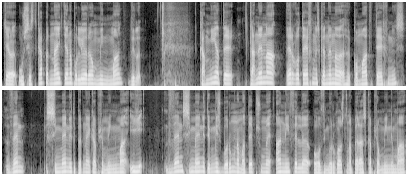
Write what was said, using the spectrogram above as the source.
και ουσιαστικά περνάει και ένα πολύ ωραίο μήνυμα. Καμία Κανένα έργο τέχνης, κανένα κομμάτι τέχνης δεν σημαίνει ότι περνάει κάποιο μήνυμα ή δεν σημαίνει ότι εμείς μπορούμε να μαντέψουμε αν ήθελε ο δημιουργός του να περάσει κάποιο μήνυμα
